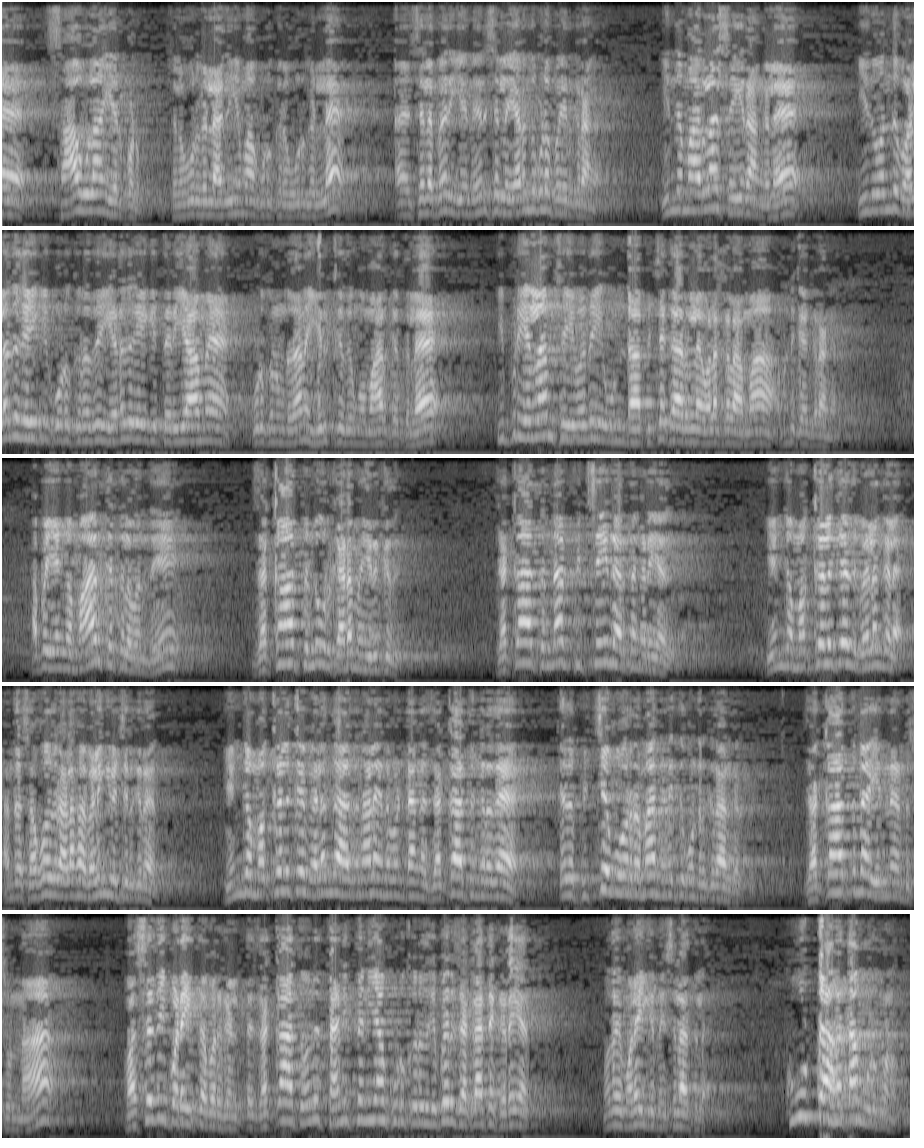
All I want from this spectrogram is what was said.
சாவுலாம் ஏற்படும். சில ஊர்கள் அதிகமா கொடுக்கிற ஊர்கள்ல சில பேர் நெரிசல்ல இறந்து கூட போயிருக்கிறாங்க. இந்த மாதிரிலாம் செய்யறாங்களே இது வந்து வலது கைக்கு கொடுக்கிறது இடது கைக்கு தெரியாம கொடுக்கணும்னு தானே இருக்குது உங்க மார்க்கத்துல. இப்படி எல்லாம் செய்வது உண்டா? பிச்சைக்காரர்ல வளர்க்கலாமா? அப்படின்னு கேட்கிறாங்க அப்ப எங்க மார்க்கத்துல வந்து ஜக்காத்துன்னு ஒரு கடமை இருக்குது. ஜக்காத்துன்னா பிச்சைன்னு அர்த்தம் கிடையாது. எங்க மக்களுக்கு அது விளங்கல. அந்த சகோதரர் அழகா விளங்கி வச்சிருக்கிறார். எங்க மக்களுக்கு விளங்காதனால என்ன பண்ணிட்டாங்க? ஜக்காத்துங்கிறத ஏதோ பிச்சை போடுற மாதிரி நினைத்துக் கொண்டிருக்கிறார்கள். ஜக்காத்துனா என்னன்னு சொன்னா வசதி படைத்தவர்கள்ட்ட ஜக்காத்து வந்து தனித்தனியா கொடுக்கறதுக்கு பேர் ஜக்காத்தே கிடையாது. முதல் மலைக்கு இஸ்லாத்துல. கூட்டாகத்தான் கொடுக்கணும்.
